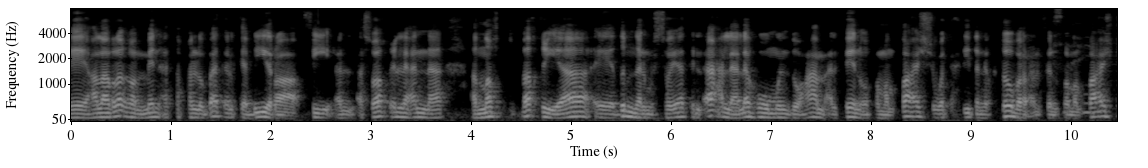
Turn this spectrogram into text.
آه، على الرغم من التقلبات الكبيرة في الأسواق إلا أن النفط بقي آه، ضمن المستويات الأعلى له منذ عام 2018 وتحديدا أكتوبر 2018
